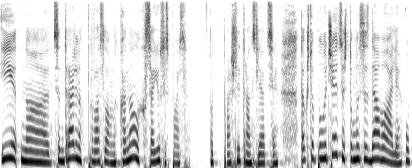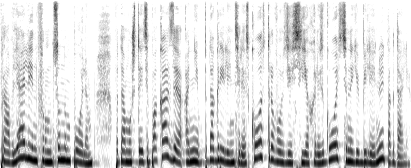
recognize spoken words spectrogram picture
и на центральных православных каналах «Союз и Спас». Вот прошли трансляции. Так что получается, что мы создавали, управляли информационным полем, потому что эти показы, они подогрели интерес к острову, здесь съехались гости на юбилей, ну и так далее.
